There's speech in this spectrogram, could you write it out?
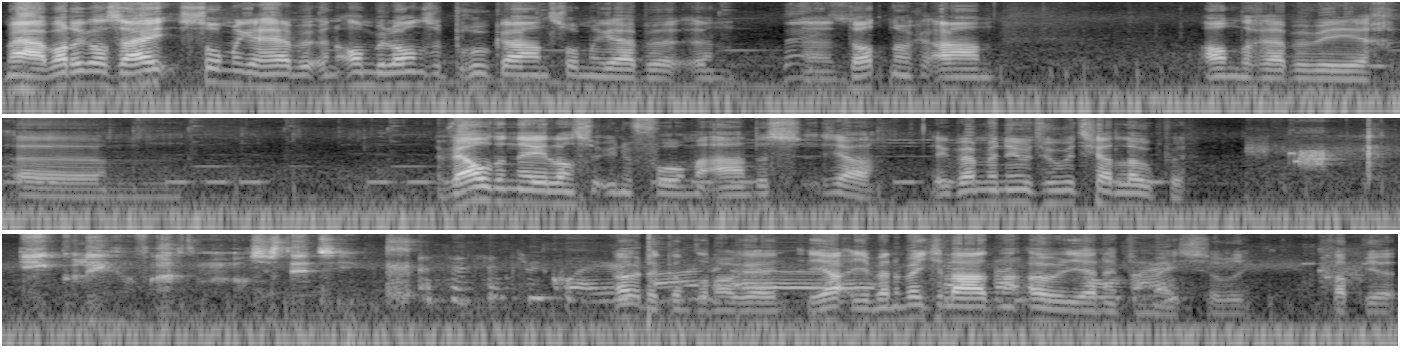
Maar ja, wat ik al zei, sommigen hebben een ambulancebroek aan, sommigen hebben een, dat nog aan. Anderen hebben weer ehm, wel de Nederlandse uniformen aan. Dus ja, ik ben benieuwd hoe het gaat lopen. Eén collega vraagt om assistentie. Oh, daar komt er nog een. Ja, je bent een beetje laat, maar... Oh, jij neemt hem mee, 505. sorry. Grapje,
